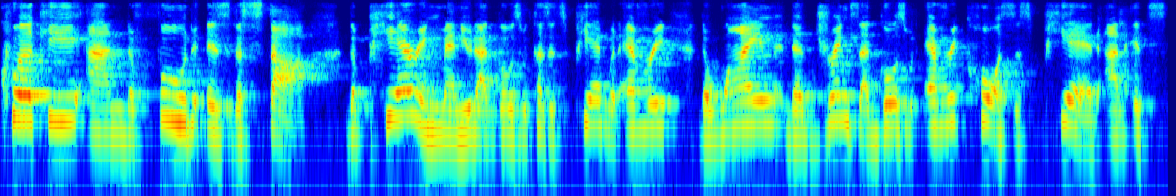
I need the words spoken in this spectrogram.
quirky, and the food is the star the pairing menu that goes because it's paired with every the wine the drinks that goes with every course is paired and it's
